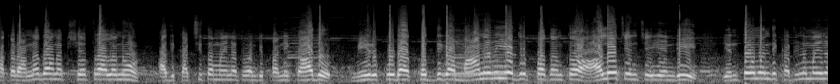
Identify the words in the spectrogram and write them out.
అక్కడ అన్నదాన క్షేత్రాలను అది ఖచ్చితమైనటువంటి పని కాదు. మీరు కూడా కొద్దిగా మానవీయ దృక్పథంతో ఆలోచన చేయండి. ఎంతోమంది కఠినమైన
